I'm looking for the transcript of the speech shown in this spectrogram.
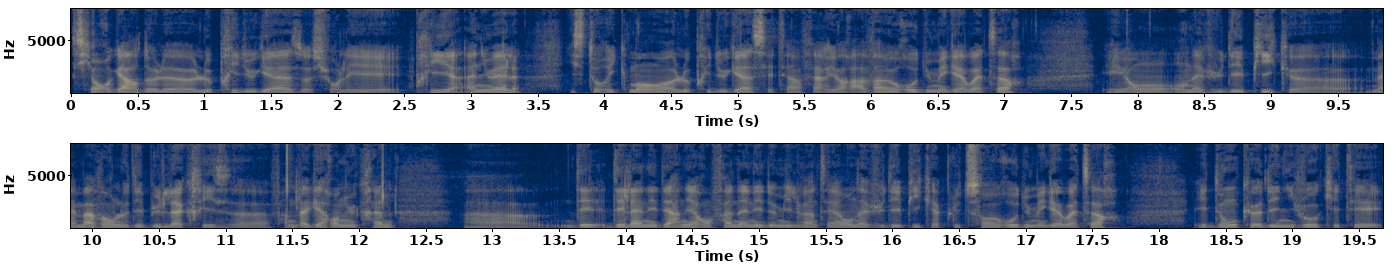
Si on regarde le, prix du gaz sur les prix annuels, historiquement, le prix du gaz était inférieur à 20 euros du mégawattheure. Et on, on, a vu des pics, euh, même avant le début de la crise, euh, enfin de la guerre en Ukraine. Euh, dès, l'année dernière, en fin d'année 2021, on a vu des pics à plus de 100 euros du mégawattheure et donc euh, des niveaux qui étaient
